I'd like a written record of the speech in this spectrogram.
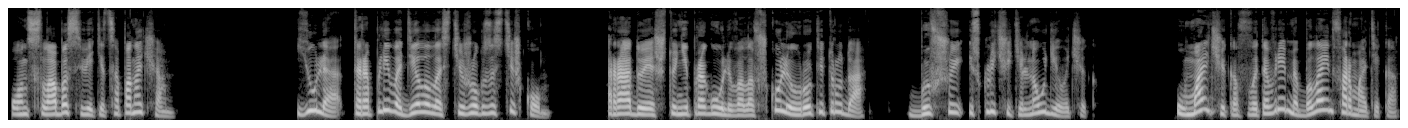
он слабо светится по ночам. Юля торопливо делала стежок за стежком, радуясь, что не прогуливала в школе уроки труда, бывшие исключительно у девочек. У мальчиков в это время была информатика.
